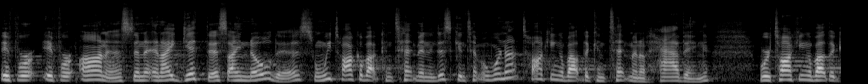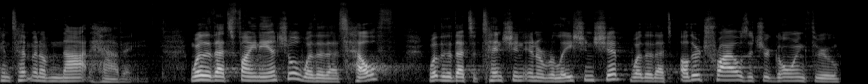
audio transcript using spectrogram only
if we're, if we're honest, and, and I get this, I know this, when we talk about contentment and discontentment, we're not talking about the contentment of having, we're talking about the contentment of not having. Whether that's financial, whether that's health, whether that's attention in a relationship, whether that's other trials that you're going through,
